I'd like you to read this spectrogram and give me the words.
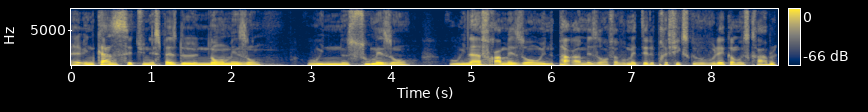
euh, une case, c'est une espèce de non-maison, ou une sous-maison, ou une infra-maison, ou une para-maison. Enfin, vous mettez le préfixe que vous voulez, comme au Scrabble,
